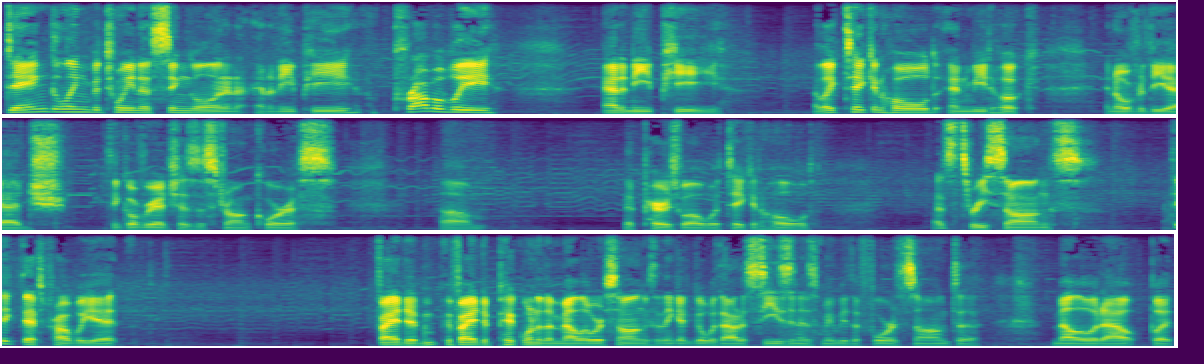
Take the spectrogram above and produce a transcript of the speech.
dangling between a single and an, and an EP. Probably at an EP. I like Takin' Hold and Meathook and Over the Edge. I think Over the Edge has a strong chorus um, that pairs well with Takin' Hold. That's three songs. I think that's probably it. If I had to, if I had to pick one of the mellower songs, I think I'd go with Out of Season as maybe the fourth song to mellow it out. But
